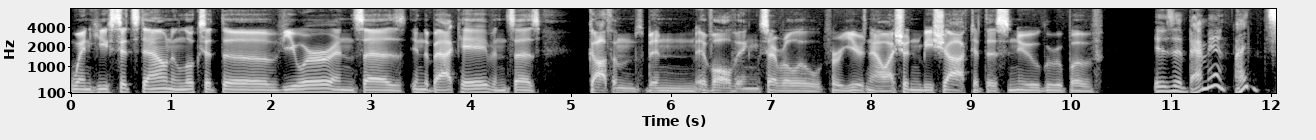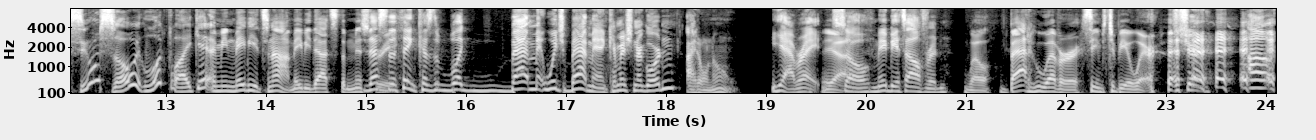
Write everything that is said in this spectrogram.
When he sits down and looks at the viewer and says in the Batcave and says, Gotham's been evolving several for years now. I shouldn't be shocked at this new group of Is it Batman? I assume so. It looked like it. I mean, maybe it's not. Maybe that's the mystery. That's the thing, because like Batman, which Batman? Commissioner Gordon? I don't know. Yeah, right. Yeah. So maybe it's Alfred. Well, Bat whoever seems to be aware. Sure. uh,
